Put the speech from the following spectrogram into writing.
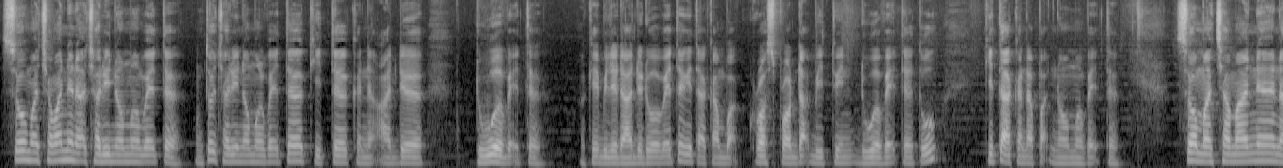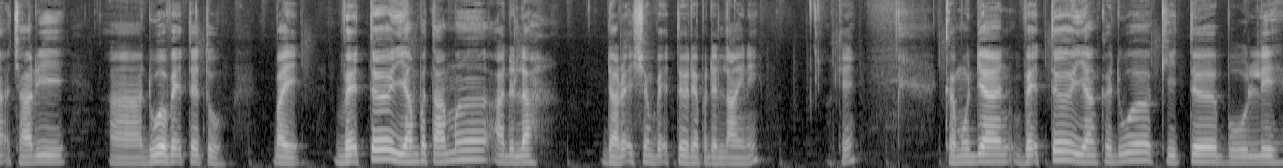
So, macam mana nak cari normal vector? Untuk cari normal vector, kita kena ada dua vector. Okay, bila dah ada dua vector, kita akan buat cross product between dua vector tu. Kita akan dapat normal vector. So, macam mana nak cari uh, dua vector tu? Baik, vektor yang pertama adalah direction vector daripada line ni. Okey. Kemudian vektor yang kedua kita boleh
